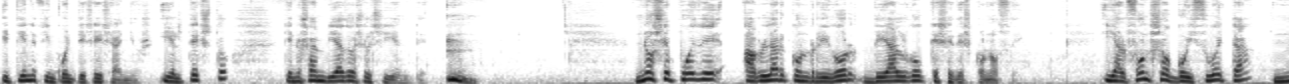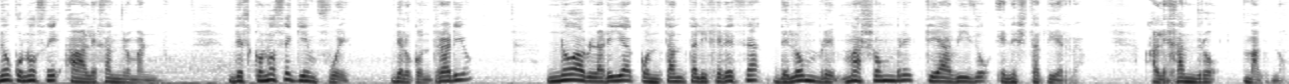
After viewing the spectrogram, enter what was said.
y tiene 56 años. Y el texto que nos ha enviado es el siguiente. No se puede hablar con rigor de algo que se desconoce. Y Alfonso Goizueta no conoce a Alejandro Magno. Desconoce quién fue. De lo contrario, no hablaría con tanta ligereza del hombre más hombre que ha habido en esta tierra. Alejandro Magno.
